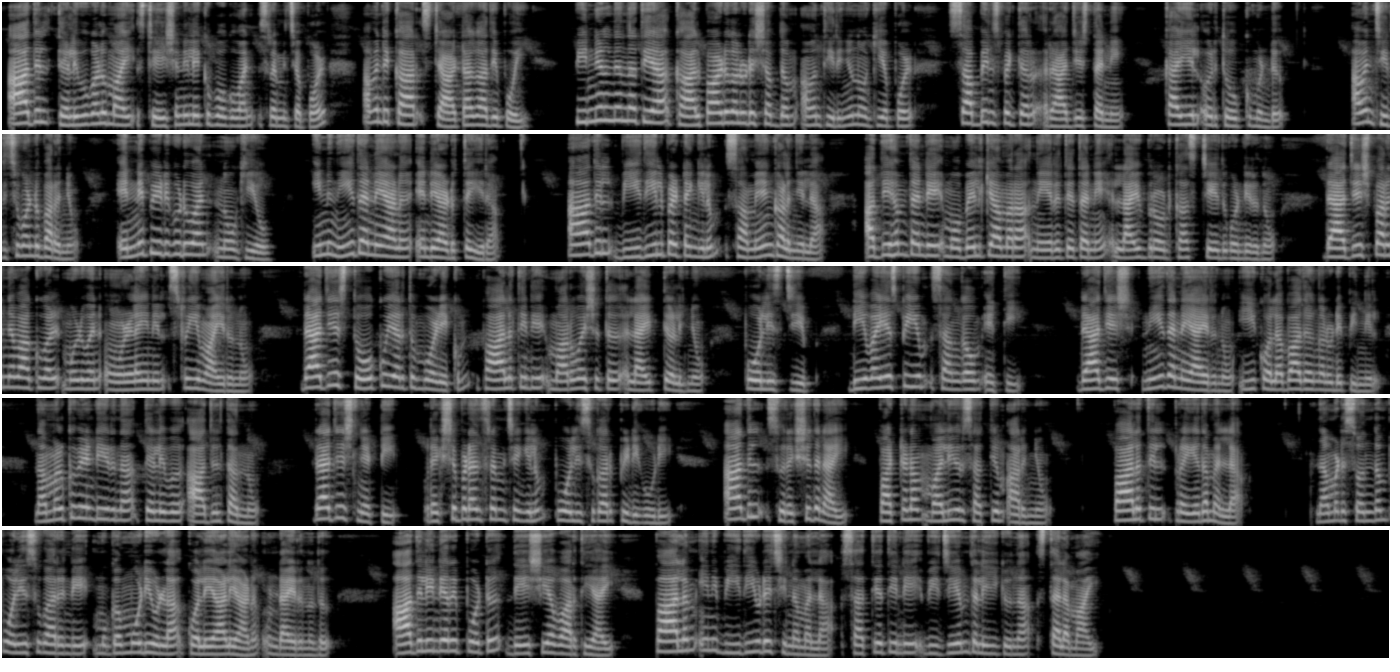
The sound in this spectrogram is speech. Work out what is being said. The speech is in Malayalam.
ആദിൽ തെളിവുകളുമായി സ്റ്റേഷനിലേക്ക് പോകുവാൻ ശ്രമിച്ചപ്പോൾ അവന്റെ കാർ സ്റ്റാർട്ടാകാതെ പോയി. പിന്നിൽ നിന്നെത്തിയ കാൽപ്പാടുകളുടെ ശബ്ദം അവൻ തിരിഞ്ഞു നോക്കിയപ്പോൾ സബ് ഇൻസ്പെക്ടർ രാജേഷ് തന്നെ. കയ്യിൽ ഒരു തോക്കുമുണ്ട്. അവൻ ചിരിച്ചുകൊണ്ട് പറഞ്ഞു എന്നെ പിടികൂടുവാൻ നോക്കിയോ? ഇനി നീ തന്നെയാണ് എന്റെ അടുത്ത ഇര. ആദിൽ ഭീതിയിൽപ്പെട്ടെങ്കിലും സമയം കളഞ്ഞില്ല. അദ്ദേഹം തന്റെ മൊബൈൽ ക്യാമറ നേരത്തെ തന്നെ ലൈവ് ബ്രോഡ്കാസ്റ്റ് ചെയ്തുകൊണ്ടിരുന്നു. രാജേഷ് പറഞ്ഞ വാക്കുകൾ മുഴുവൻ ഓൺലൈനിൽ സ്ട്രീമായിരുന്നു. രാജേഷ് തോക്കുയർത്തുമ്പോഴേക്കും പാലത്തിന്റെ മറുവശത്ത് ലൈറ്റ് തെളിഞ്ഞു. പോലീസ് ജീപ്പ് ഡിവൈഎസ്പിയും സംഘവും എത്തി. രാജേഷ് നീ തന്നെയായിരുന്നു ഈ കൊലപാതകങ്ങളുടെ പിന്നിൽ. നമ്മൾക്കു വേണ്ടിയിരുന്ന തെളിവ് ആദിൽ തന്നു. രാജേഷ് ഞെട്ടി. രക്ഷപ്പെടാൻ ശ്രമിച്ചെങ്കിലും പോലീസുകാർ പിടികൂടി. ആദിൽ സുരക്ഷിതനായി പട്ടണം വലിയൊരു സത്യം അറിഞ്ഞു. പാലത്തിൽ പ്രേതമല്ല. നമ്മുടെ സ്വന്തം പോലീസുകാരന്റെ മുഖം മൂടിയുള്ള കൊലയാളിയാണ് ഉണ്ടായിരുന്നത്. ആദിലിന്റെ റിപ്പോർട്ട് ദേശീയ വാർത്തയായി പാലം ഇനി ഭീതിയുടെ ചിഹ്നമല്ല സത്യത്തിന്റെ വിജയം തെളിയിക്കുന്ന സ്ഥലമായി.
